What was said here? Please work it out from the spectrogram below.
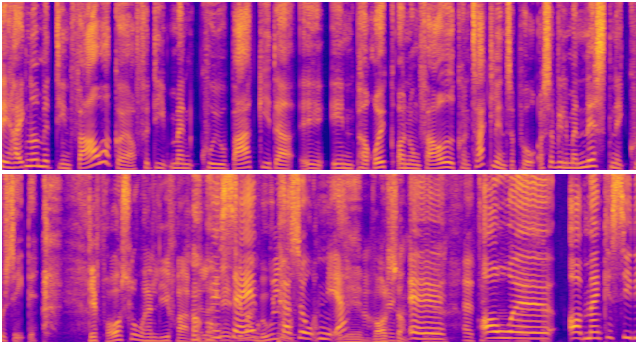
det har ikke noget med din farve at gøre, fordi man kunne jo bare give dig øh, en paryk og nogle farvede kontaktlinser på, og så ville man næsten ikke kunne se det. Det foreslog han lige frem. Eller Det det var sagde en mulighed. personen, ja. Det er voldsomt. Øh, det. Ja, det og, øh, og man kan sige,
